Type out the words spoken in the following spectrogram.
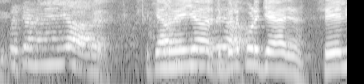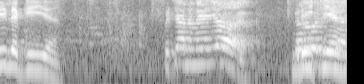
95000 95000 ਚ ਬਿਲਕੁਲ ਜਾਇਜ਼। ਸੇਲ ਹੀ ਲੱਗੀ ਆ। 95000 ਬਰੀਕੀਆਂ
